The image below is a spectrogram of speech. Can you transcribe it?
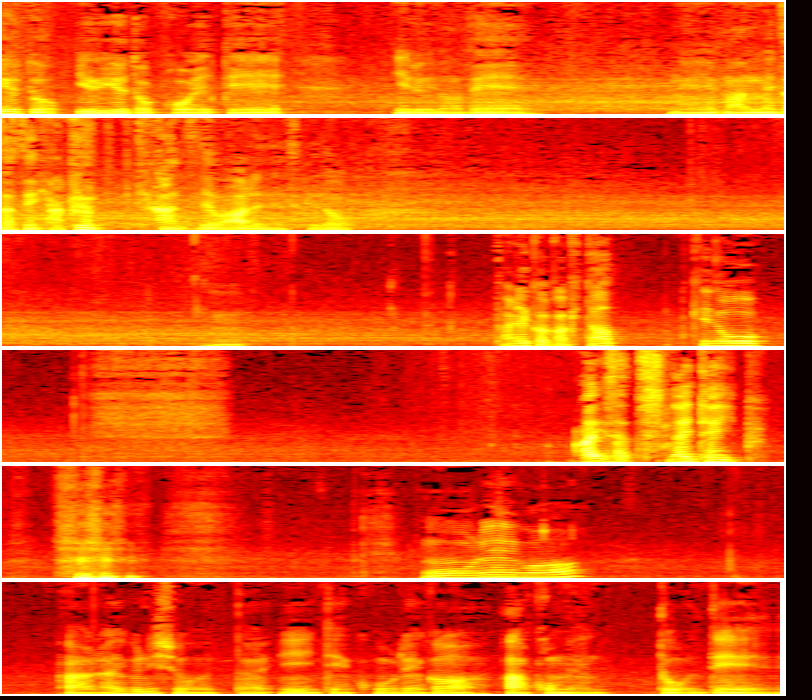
言うと、言う言うと超えているので、ね、まあ目指せ100って感じではあるんですけど、誰かが来たけど、挨拶しないテープ。俺は、あ、ライブに招待で、これが、あ、コメントで、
